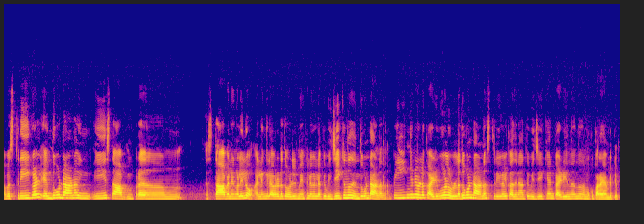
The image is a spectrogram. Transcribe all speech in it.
അപ്പോൾ സ്ത്രീകൾ എന്തുകൊണ്ടാണ് ഈ- സ്ഥാ സ്ഥാപനങ്ങളിലോ അല്ലെങ്കിൽ അവരുടെ തൊഴിൽ മേഖലകളിലൊക്കെ വിജയിക്കുന്നത് എന്തുകൊണ്ടാണ് അപ്പോൾ ഈ ഇങ്ങനെയുള്ള കഴിവുകൾ ഉള്ളതുകൊണ്ടാണ് സ്ത്രീകൾക്ക് അതിനകത്ത് വിജയിക്കാൻ കഴിയുന്നതെന്ന് നമുക്ക് പറയാൻ പറ്റും.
